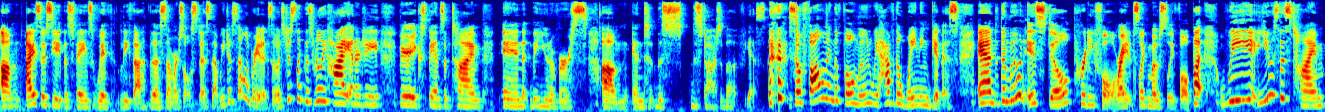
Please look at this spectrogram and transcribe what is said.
um, I associate this phase with Litha, the summer solstice that we just celebrated. So it's just like this really high energy, very expansive time in the universe um, and the, the stars above, yes. so following the full moon, we have the waning gibbous and the moon is still pretty full? It's like mostly full, but we use this time,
